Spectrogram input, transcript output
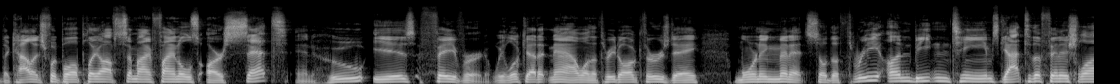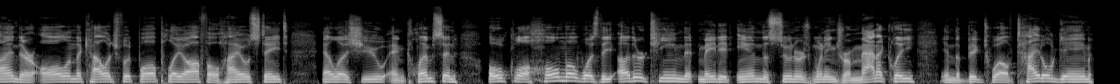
The college football playoff semifinals are set, and who is favored? We look at it now on the Three Dog Thursday morning minute. So the three unbeaten teams got to the finish line. They're all in the college football playoff Ohio State, LSU, and Clemson. Oklahoma was the other team that made it in. The Sooners winning dramatically in the Big 12 title game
